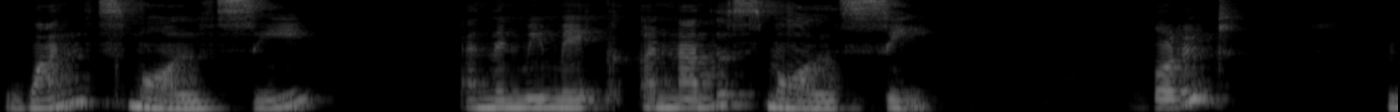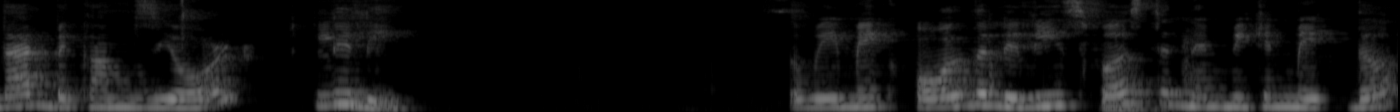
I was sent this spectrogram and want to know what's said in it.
one small c and then we make another small c. Got it? That becomes your lily. So we make all the lilies first and then we can make the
